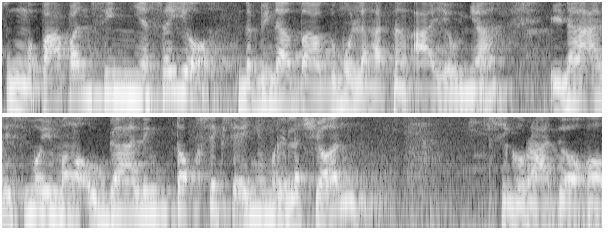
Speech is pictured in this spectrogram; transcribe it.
kung mapapansin niya sa iyo na binabago mo lahat ng ayaw niya, inaalis mo yung mga ugaling toxic sa inyong relasyon, sigurado ako,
